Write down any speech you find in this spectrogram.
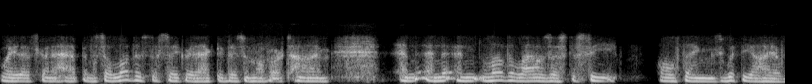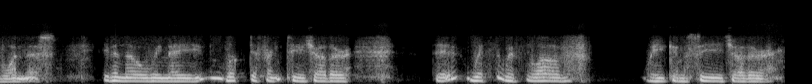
way that's going to happen. So love is the sacred activism of our time. And, and, and love allows us to see all things with the eye of oneness. Even though we may look different to each other, the, with, with love, we can see each other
